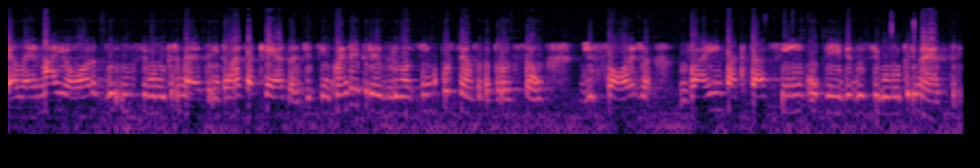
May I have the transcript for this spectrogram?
ela é maior do, no segundo trimestre. Então essa queda de 53,5% da produção de soja vai impactar sim o PIB do segundo trimestre.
